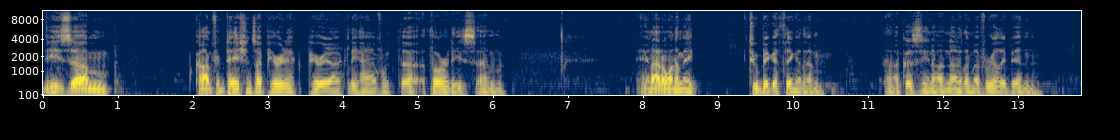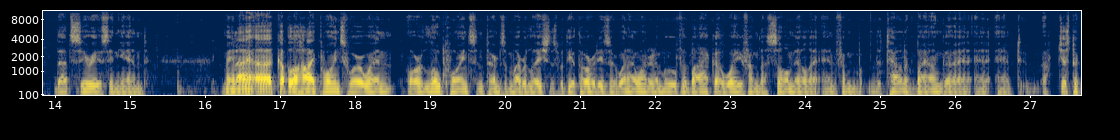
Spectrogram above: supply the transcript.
These um, confrontations I periodic, periodically have with uh, authorities, um, and I don't want to make too big a thing of them because uh, you know none of them have really been that serious in the end. I mean, I, a couple of high points were when, or low points in terms of my relations with the authorities, are when I wanted to move the Ba'aka away from the sawmill and from the town of Bayanga and, and, and uh, just a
